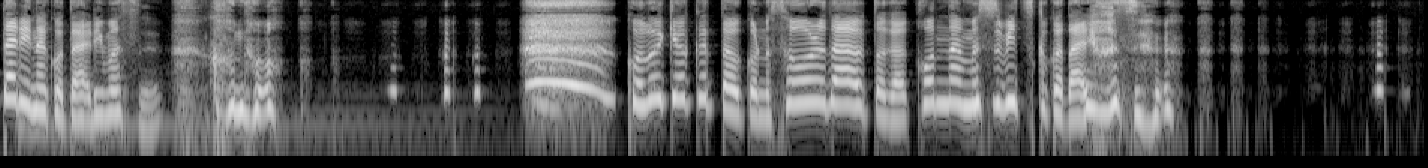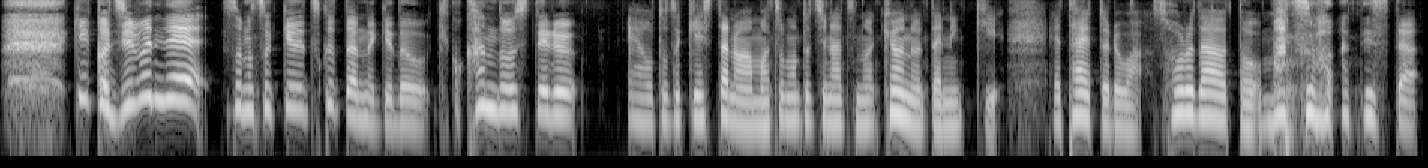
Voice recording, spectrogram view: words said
たりなことあります？このこの曲とこのソールドアウトがこんな結びつくことあります？結構自分でその即興で作ったんだけど結構感動してる、えーお届けしたのは松本千夏の今日の歌日記、えータイトルはソールドアウト松葉でした。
